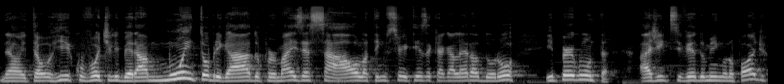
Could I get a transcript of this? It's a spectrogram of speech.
Não, então, Rico, vou te liberar. Muito obrigado por mais essa aula. Tenho certeza que a galera adorou. E pergunta: a gente se vê domingo no pódio?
